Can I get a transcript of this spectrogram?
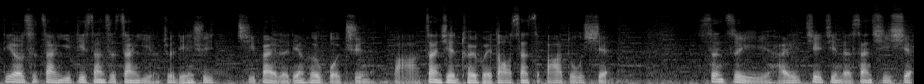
第二次战役、第三次战役就连续击败了联合国军，把战线推回到三十八度线。甚至于还接近了三七线，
